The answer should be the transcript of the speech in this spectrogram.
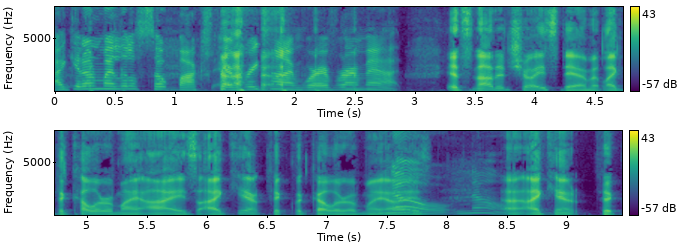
I get on my little soapbox every time wherever I'm at. It's not a choice, damn it. Like the color of my eyes, I can't pick the color of my eyes. No, no. Uh, I can't pick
